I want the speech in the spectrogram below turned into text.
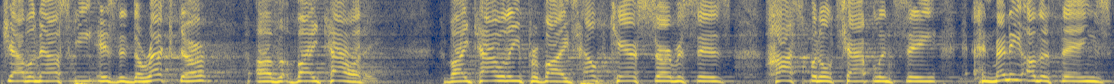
Jablanowski is the director of Vitality. Vitality provides health care services, hospital chaplaincy, and many other things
